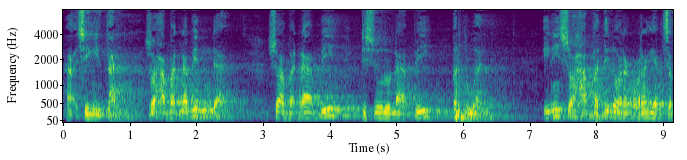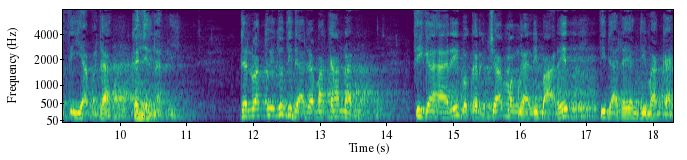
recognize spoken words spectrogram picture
Hak singitan. Sahabat Nabi ndak. Sahabat Nabi disuruh Nabi berbuat. Ini sahabat ini orang-orang yang setia pada kanjeng Nabi. Dan waktu itu tidak ada makanan. Tiga hari bekerja menggali parit, tidak ada yang dimakan.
